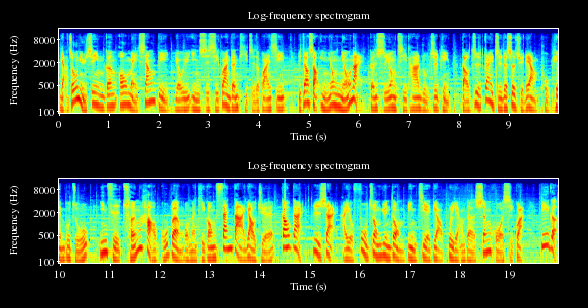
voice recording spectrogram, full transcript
亚洲女性跟欧美相比，由于饮食习惯跟体质的关系，比较少饮用牛奶跟食用其他乳制品，导致钙质的摄取量普遍不足。因此，存好骨本，我们提供三大要诀：高钙、日晒，还有负重运动，并戒掉不良的生活习惯。第一个。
